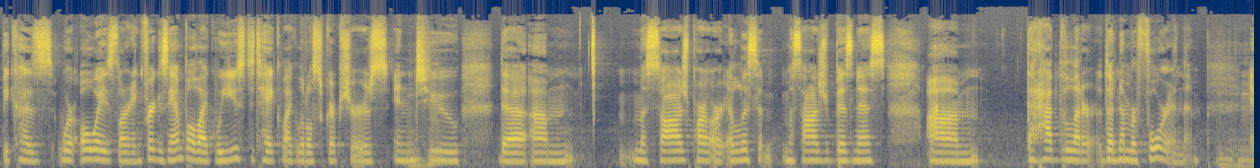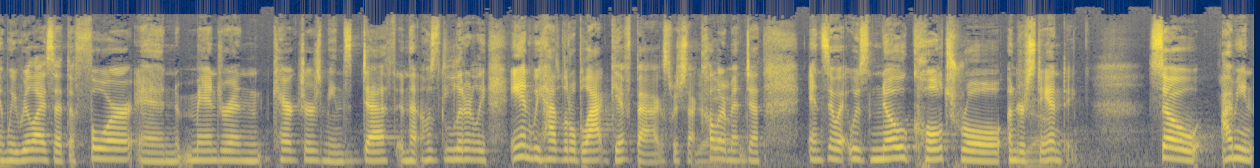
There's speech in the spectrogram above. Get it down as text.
because we're always learning. For example, like we used to take like little scriptures into the, um, massage parlor or illicit massage business um, that had the letter the number four in them Mm-hmm. and we realized that the four in mandarin characters means death and that was literally and we had little black gift bags which that color meant death and so it was no cultural understanding so i mean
